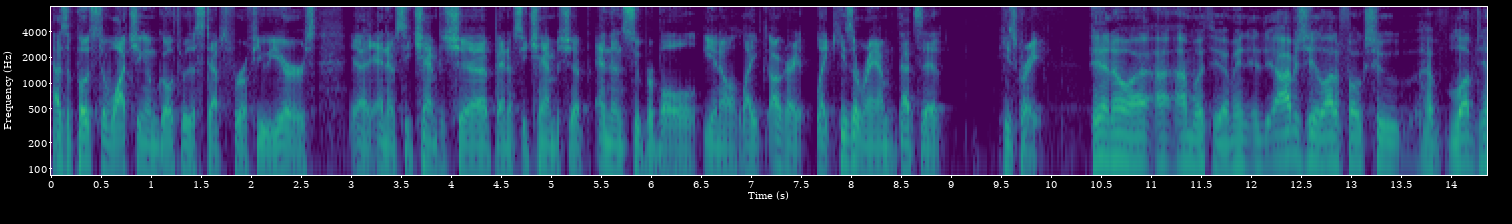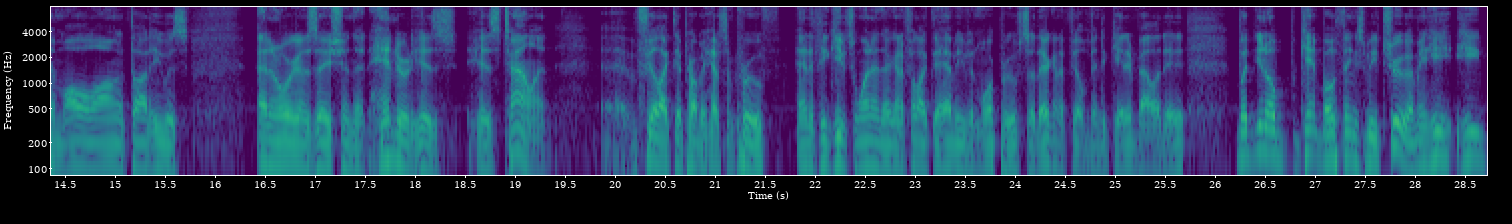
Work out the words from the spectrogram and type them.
As opposed to watching him go through the steps for a few years, uh, NFC Championship, NFC Championship, and then Super Bowl. You know, like okay, like he's a Ram. That's it. He's great. yeah, no, I, I, I'm with you. I mean, it, obviously, a lot of folks who have loved him all along and thought he was at an organization that hindered his his talent uh, feel like they probably have some proof. And if he keeps winning, they're going to feel like they have even more proof. So they're going to feel vindicated, validated. But you know, can't both things be true? I mean, he he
